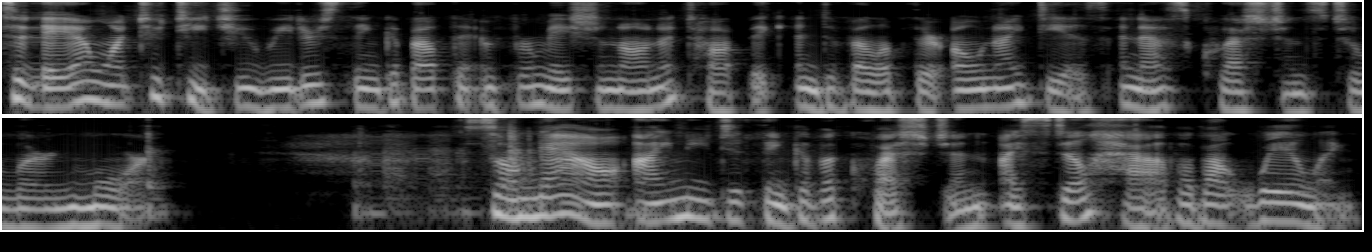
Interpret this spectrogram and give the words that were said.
Today I want to teach you readers think about the information on a topic and develop their own ideas and ask questions to learn more. So now I need to think of a question I still have about whaling.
